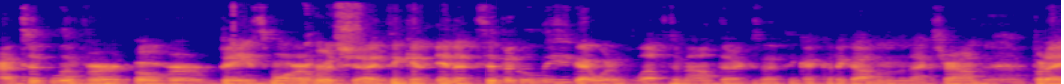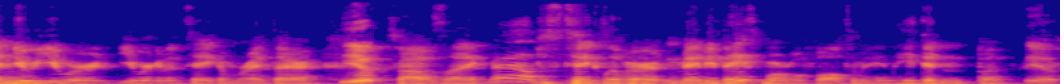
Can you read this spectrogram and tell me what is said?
I took LeVert over Bazemore, which I think in, in, a typical league I would have left him out there because I think I could have gotten him in the next round. Yeah. But I knew you were you were going to take him right there. Yep. So I was like, well, I'll just take LeVert and maybe Bazemore will fall to me, and he didn't. But yep.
